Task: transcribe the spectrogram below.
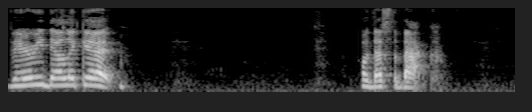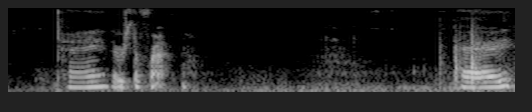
Very delicate. Oh, that's the back. Okay, there's the front. Okay,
